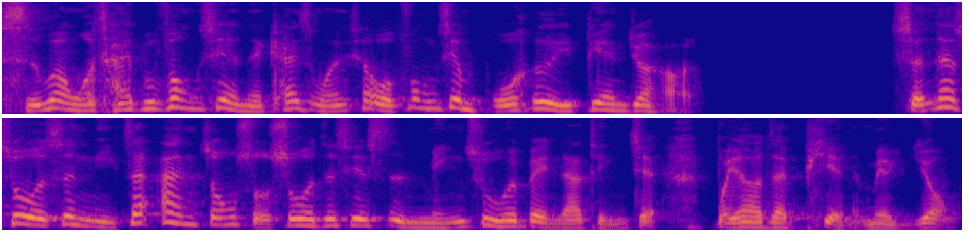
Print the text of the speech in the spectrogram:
十万我才不奉献呢！开什么玩笑？我奉献薄荷一片就好了。神在说的是，你在暗中所说的这些事，明处会被人家听见，不要再骗了，没有用。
